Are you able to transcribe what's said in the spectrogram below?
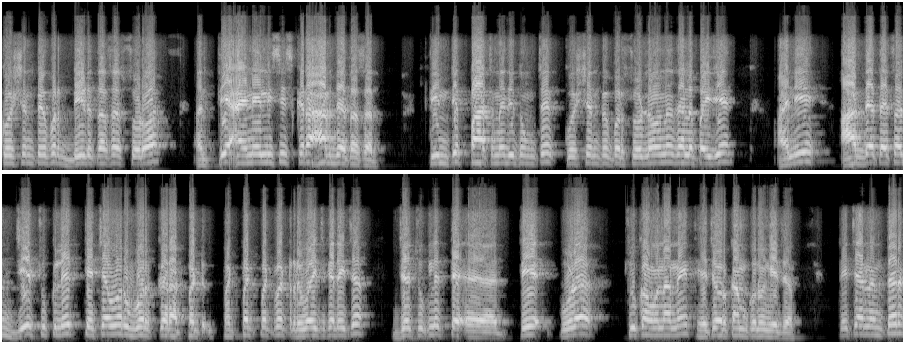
क्वेश्चन पेपर दीड तासात सोडवा आणि ते अनालिसिस करा अर्ध्या तासात. तीन ते पाच मध्ये तुमचे क्वेश्चन पेपर सोडवणं झालं पाहिजे आणि अर्ध्या तासात जे चुकलेत त्याच्यावर वर्क करा. पट पटपट पटपट रिवाइज करायचं. जे चुकलेत ते- ते पुढं चुका होणार नाहीत ह्याच्यावर काम करून घ्यायचं. त्याच्यानंतर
